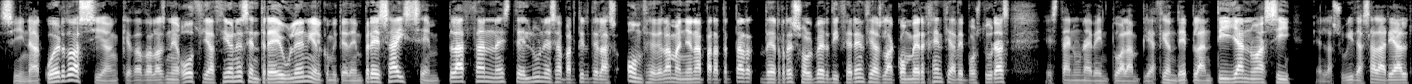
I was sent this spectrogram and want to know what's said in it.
Sin acuerdo, así han quedado las negociaciones entre Eulen y el comité de empresa y se emplazan este lunes a partir de las 11 de la mañana para tratar de resolver diferencias. La convergencia de posturas está en una eventual ampliación de plantilla, no así en la subida salarial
